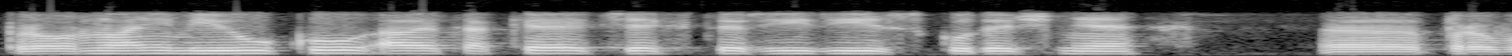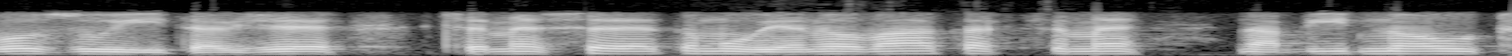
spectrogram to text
pro online výuku, ale také těch, kteří ji skutečně provozují. Takže chceme se tomu věnovat a chceme nabídnout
